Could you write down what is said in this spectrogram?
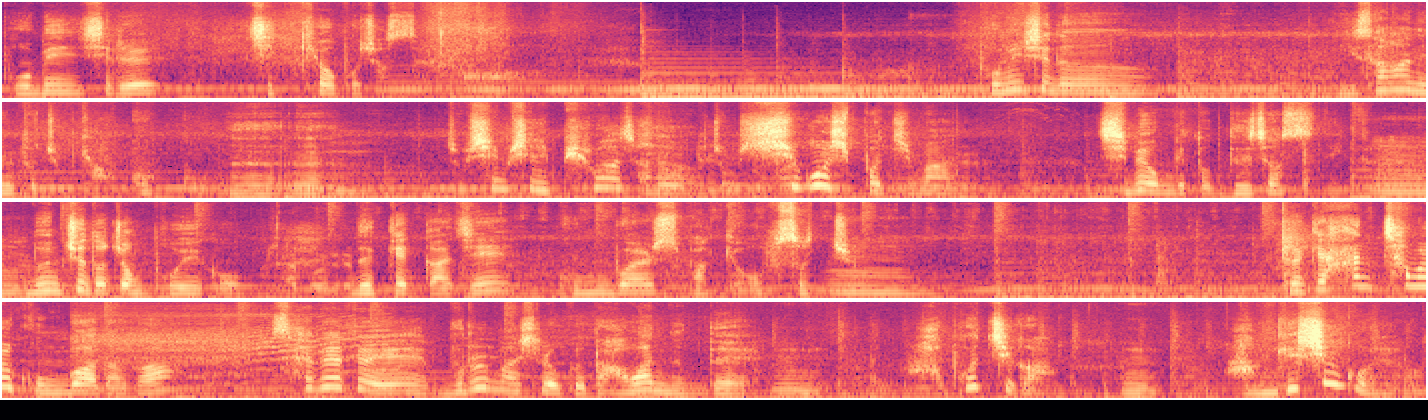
보민 씨를 지켜보셨어요. 보민 씨는 이상한 일도 좀 겪었고 예, 예. 좀 심신이 필요하잖아요. 좀 쉬고 싶었지만 집에 온 게 또 늦었으니까 음. 눈치도 좀 보이고. 늦게까지 공부할 수밖에 없었죠. 음. 그렇게 한참을 공부하다가 새벽에 물을 마시려고 나왔는데 음. 아버지가 음. 안 계신 거예요.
